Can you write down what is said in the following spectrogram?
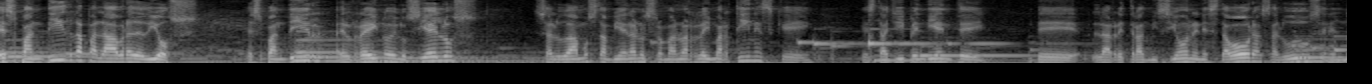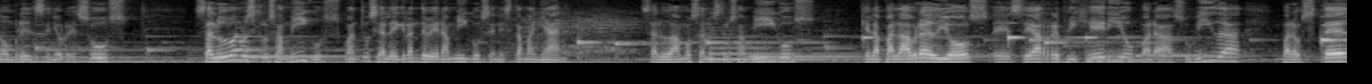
expandir la palabra de Dios, expandir el reino de los cielos. Saludamos también a nuestro hermano Arley Martínez, que está allí pendiente de la retransmisión en esta hora. Saludos en el nombre del Señor Jesús. Saludo a nuestros amigos. ¿Cuántos se alegran de ver amigos en esta mañana? Saludamos a nuestros amigos. Que la palabra de Dios eh, sea refrigerio para su vida, para usted,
